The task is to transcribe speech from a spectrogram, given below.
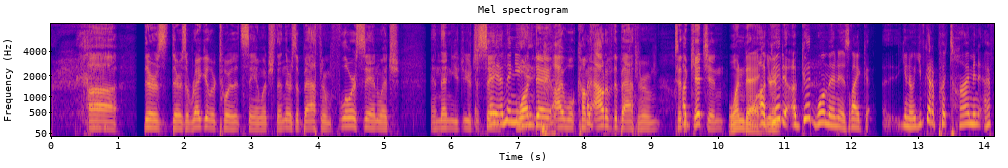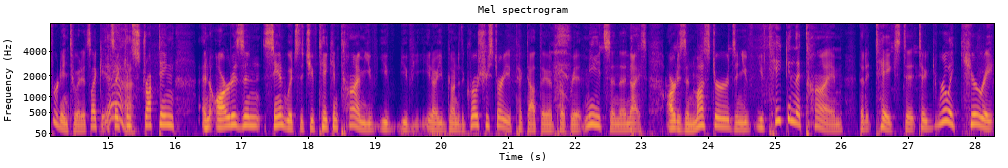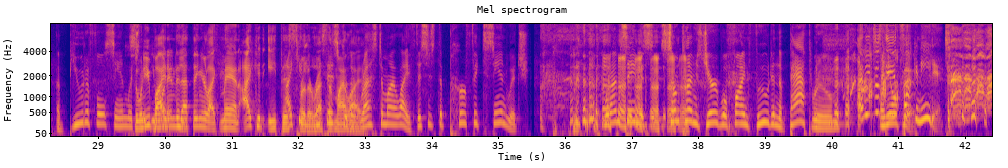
Uh, there's there's a regular toilet sandwich. Then there's a bathroom floor sandwich, and then you, you're just saying, and then you- one day I will come out of the bathroom to the kitchen. One day, a you're- good a good woman is like uh, you know you've got to put time and effort into it it's like it's like Yeah. constructing an artisan sandwich that you've taken time you've you've you've you know you've gone to the grocery store you've picked out the appropriate meats and the nice artisan mustards and you've you've taken the time that it takes to to really curate a beautiful sandwich So when that you bite into eat. that thing, you're like, man, I could eat this for the rest of this my for life. the rest of my life. This is the perfect sandwich. what I'm saying is, sometimes Jarred will find food in the bathroom, and he just and he'll it. fucking eat it,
